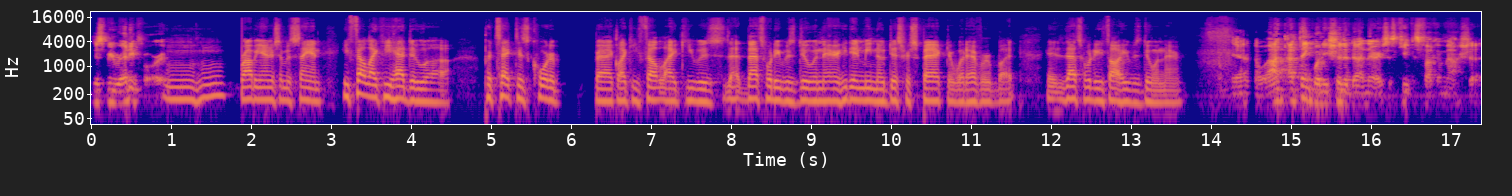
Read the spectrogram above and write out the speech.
Just be ready for it. hmm Robbie Anderson was saying he felt like he had to uh, protect his quarterback. Like he felt like he was that. That's what he was doing there. He didn't mean no disrespect or whatever, but it, that's what he thought he was doing there. Yeah, well, I, I think what he should have done there is just keep his fucking mouth shut.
